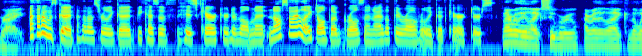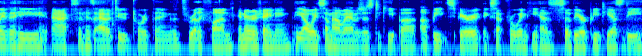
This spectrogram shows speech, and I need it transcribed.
Right. I thought it was good. I thought it was really good because of his character development. And also, I liked all the girls and. I thought they were all really good characters. And I really like Subaru. I really like the way that he acts and his attitude toward things. It's really fun and entertaining. He always somehow manages to keep a upbeat spirit, except for when he has severe PTSD.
